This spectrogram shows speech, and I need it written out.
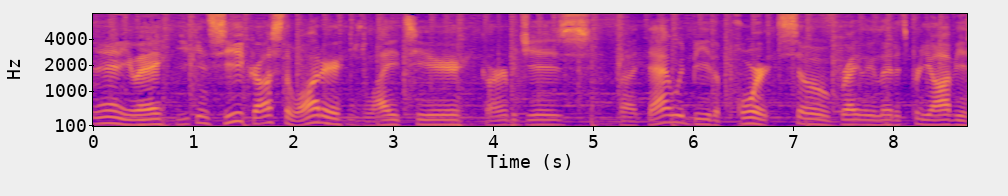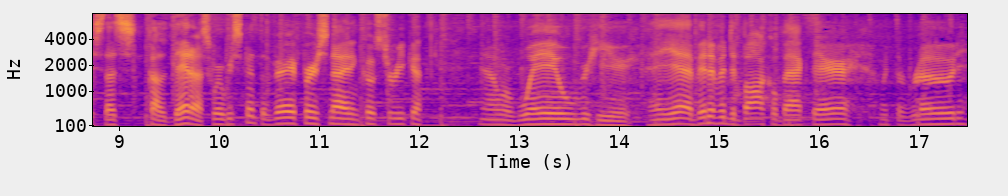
anyway, you can see across the water. There's lights here, garbages. But that would be the port. So brightly lit, it's pretty obvious. That's Calderas, where we spent the very first night in Costa Rica. Now we're way over here. Hey, yeah, a bit of a debacle back there with the road.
